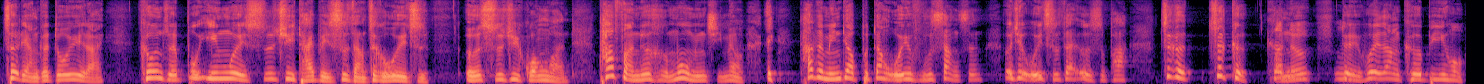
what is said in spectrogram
这两个多月来，柯文哲不因为失去台北市长这个位置。而失去光环，他反而很莫名其妙。哎，他的民调不但微幅上升，而且维持在二十趴，这个这个可能对会让科比吼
